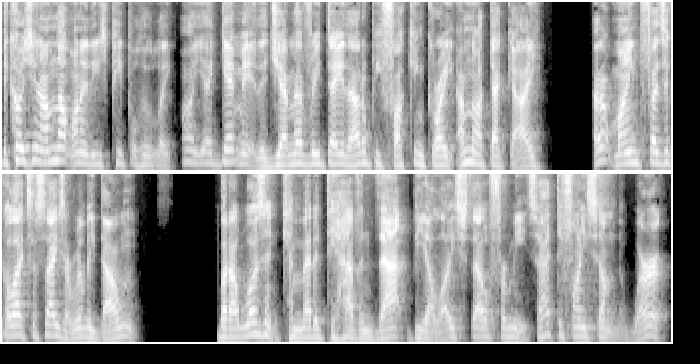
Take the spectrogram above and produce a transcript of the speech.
Because, you know, I'm not one of these people who like, oh yeah, get me to the gym every day. That'll be fucking great. I'm not that guy. I don't mind physical exercise. I really don't but I wasn't committed to having that be a lifestyle for me. So I had to find something that worked.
